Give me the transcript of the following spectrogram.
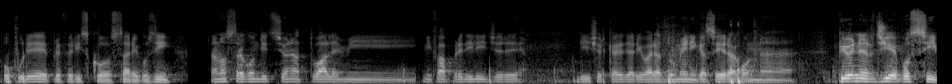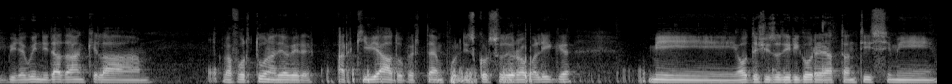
oppure preferisco stare così. La nostra condizione attuale mi, mi fa prediligere di cercare di arrivare a domenica sera con. Eh, più energie possibile, quindi data anche la, la fortuna di aver archiviato per tempo il discorso dell'Europa League, mi, ho deciso di ricorrere a tantissimi,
